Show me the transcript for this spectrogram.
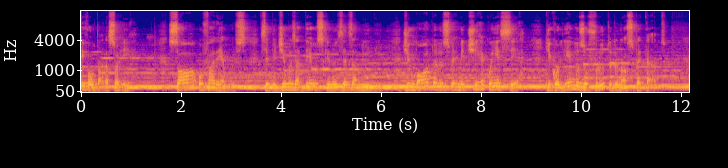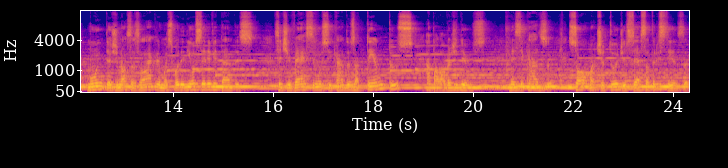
e voltar a sorrir. Só o faremos se pedimos a Deus que nos examine, de modo a nos permitir reconhecer que colhemos o fruto do nosso pecado. Muitas de nossas lágrimas poderiam ser evitadas se tivéssemos ficado atentos à palavra de Deus. Nesse caso, só uma atitude cessa a tristeza,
